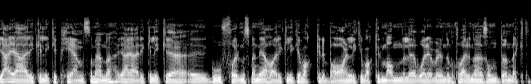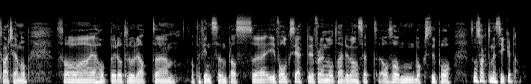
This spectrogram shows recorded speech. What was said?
jeg er ikke like pen som henne, jeg er ikke like uh, god form som henne, jeg har ikke like vakre barn, like vakker mann, eller whatever det måtte være. Hun er sånn dønn ekte tvers igjennom. Så jeg håper og tror at, uh, at det finnes en plass uh, i folks hjerter for den låta her uansett. Og sånn vokser vi på, som sakte, men sikkert. da.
